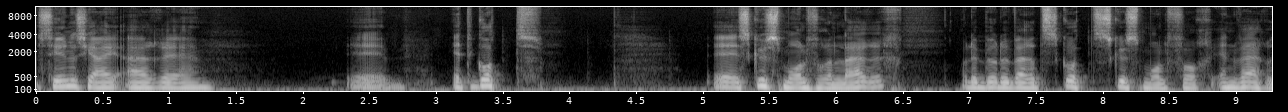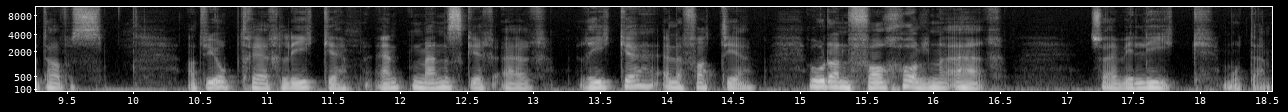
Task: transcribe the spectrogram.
synes jeg er eh, et godt eh, skussmål for en lærer, og det burde være et godt skussmål for enhver ut av oss, at vi opptrer like, enten mennesker er rike eller fattige. Hvordan forholdene er, så er vi lik mot dem.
